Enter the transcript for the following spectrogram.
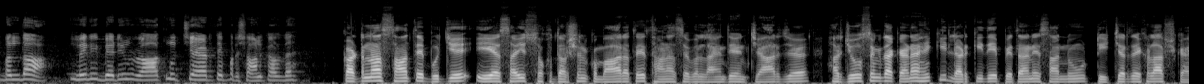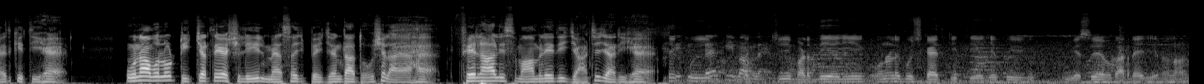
ਬੰਦਾ ਮੇਰੀ ਬੇਟੀ ਨੂੰ ਰਾਤ ਨੂੰ ਚੈਟ ਤੇ ਪਰੇਸ਼ਾਨ ਕਰਦਾ ਹੈ। ਘਟਨਾ ਸਥਾਨ ਤੇ ਪੁੱਜੇ ਏਐਸਆਈ ਸੁਖਦਰਸ਼ਨ ਕੁਮਾਰ ਅਤੇ ਥਾਣਾ ਸਿਵਲ ਲਾਈਨ ਦੇ ਇੰਚਾਰਜ ਹਰਜੋਤ ਸਿੰਘ ਦਾ ਕਹਿਣਾ ਹੈ ਕਿ ਲੜਕੀ ਦੇ ਪਿਤਾ ਨੇ ਸਾਨੂੰ ਟੀਚਰ ਦੇ ਖਿਲਾਫ ਸ਼ਿਕਾਇਤ ਕੀਤੀ ਹੈ। ਉਹਨਾਂ ਵੱਲੋਂ ਟੀਚਰ ਤੇ ਅਸ਼ਲੀਲ ਮੈਸੇਜ ਭੇਜਣ ਦਾ ਦੋਸ਼ ਲਾਇਆ ਹੈ। ਫਿਲਹਾਲ ਇਸ ਮਾਮਲੇ ਦੀ ਜਾਂਚ ਜਾਰੀ ਹੈ। ਤੇ ਕੋਈ ਕੀ ਮਾਮਲਾ ਹੈ? ਬੱਚੀ ਪੜ੍ਹਦੀ ਹੈ ਜੀ ਉਹਨਾਂ ਨੇ ਕੋਈ ਸ਼ਿਕਾਇਤ ਕੀਤੀ ਹੈ ਜੀ ਕੋਈ ਮਿਸਬਿਹੇਵ ਕਰ ਰਿਹਾ ਜੀ ਉਹਨਾਂ ਨਾਲ।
